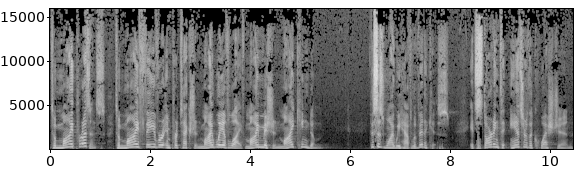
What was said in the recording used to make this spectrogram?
to my presence, to my favor and protection, my way of life, my mission, my kingdom. This is why we have Leviticus. It's starting to answer the question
